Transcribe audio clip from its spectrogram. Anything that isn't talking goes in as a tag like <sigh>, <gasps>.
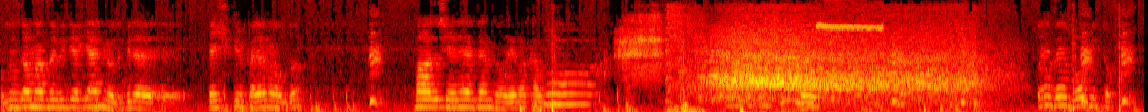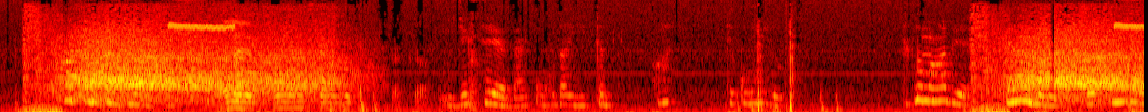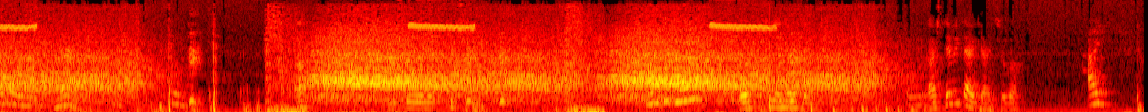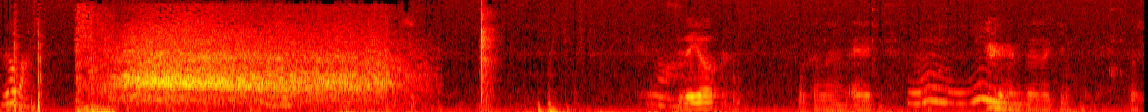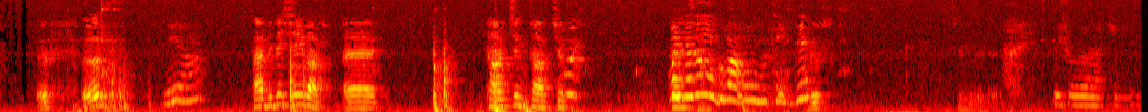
Uzun zamandır video gelmiyordu. Bir de 5 gün falan oldu. Bazı şeylerden dolayı bakalım. Bu ne be? Bowling top. Vallahi oynamak istemedim. Yiyeceksin. Ben o kadar yedim. Ha? Tek omuz yok. Tıklama abi. Ben iki yeniyoruz yani. Kaçta biter gerçi bu? Ay şuraya bak. Size yok. Bakalım. Evet. Hmm. Dur bakayım. Dur. Öf. Öf. Ne ya? Ha bir de şey var. Ee, tarçın tarçın. Ben neden onu sevdim? Dur. Şimdi Beş olarak yeniyorum.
